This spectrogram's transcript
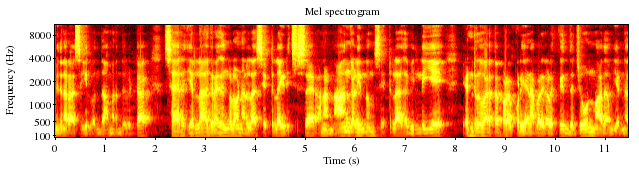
மிதன ராசியில் வந்து அமர்ந்து விட்டார். சார் எல்லா கிரகங்களும் நல்லா செட்டில் ஆகிடுச்சு சார். ஆனால் நாங்கள் இன்னும் செட்டில் ஆகவில்லையே என்று வருத்தப்படக்கூடிய நபர்களுக்கு இந்த ஜூன் மாதம் என்ன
